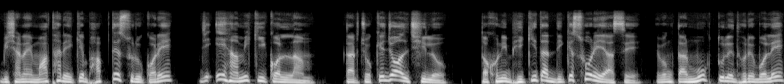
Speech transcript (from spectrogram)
বিছানায় মাথা রেখে ভাবতে শুরু করে যে, এ, আমি কি করলাম? তার চোখে জল ছিল। তখনই ভিকি তার দিকে সরে আসে এবং তার মুখ তুলে ধরে বলে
